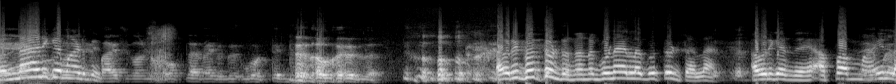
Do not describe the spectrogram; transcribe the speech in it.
ಹೊಂದಾಣಿಕೆ ಮಾಡಬೇಕು. ಅವ್ರಿಗೆ ಗೊತ್ತುಂಟು ನನ್ನ ಗುಣ ಎಲ್ಲ ಗೊತ್ತುಂಟಲ್ಲ? ಅವ್ರಿಗೆ ಅಂದ್ರೆ ಅಪ್ಪ ಅಮ್ಮ ಇಲ್ಲ.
